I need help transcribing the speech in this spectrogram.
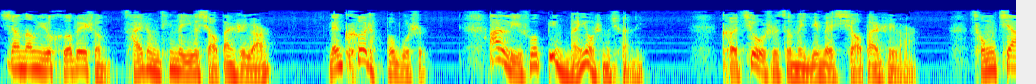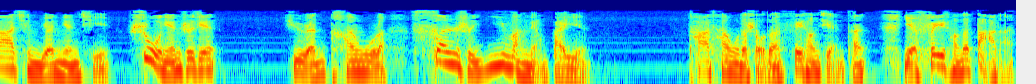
相当于河北省财政厅的一个小办事员，连科长都不是。按理说并没有什么权利，可就是这么一位小办事员，从嘉庆元年起数年之间，居然贪污了三十一万两白银。他贪污的手段非常简单，也非常的大胆。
